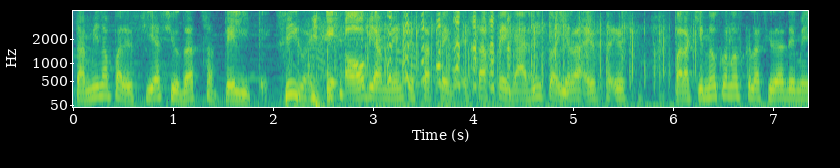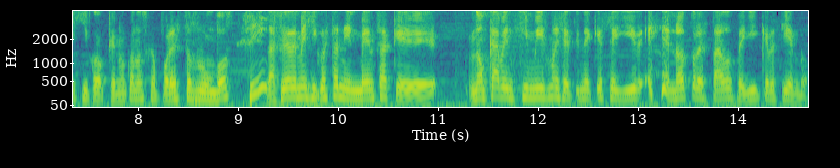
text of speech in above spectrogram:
también aparecía Ciudad Satélite. Sí, güey. que obviamente está, pe- está pegadito ahí. es, para quien no conozca la Ciudad de México, que no conozca por estos rumbos, Sí. la Ciudad de México es tan inmensa que no cabe en sí misma y se tiene que seguir en otro estado, seguir creciendo.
